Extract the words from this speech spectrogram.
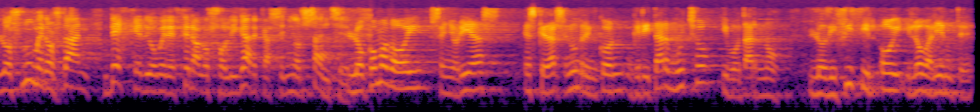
Los números dan, deje de obedecer a los oligarcas, señor Sánchez. Lo cómodo hoy, señorías, es quedarse en un rincón, gritar mucho y votar no. Lo difícil hoy y lo valiente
